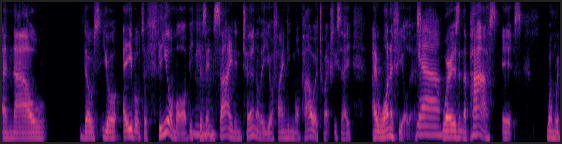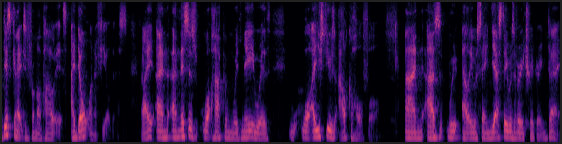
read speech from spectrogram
and now those you're able to feel more because mm. inside internally you're finding more power to actually say i want to feel this. Yeah. Whereas in the past it's when we're disconnected from our power it's i don't want to feel this right? And and this is what happened with me with what i used to use alcohol for. And as we ellie was saying yesterday was a very triggering day.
